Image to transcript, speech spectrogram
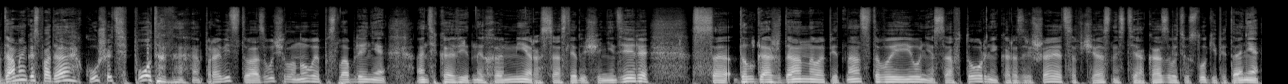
Дамы и господа, кушать подано. Правительство озвучило новое послабление антиковидных мер со следующей недели. С долгожданного 15 июня, со вторника, разрешается, в частности, оказывать услуги питания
